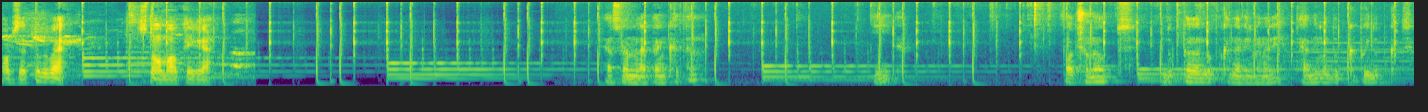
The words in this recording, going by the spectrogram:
Обзето добре. С много малка игра. Сме лепенката. И почваме от дупка на дупка, нали, нали? Трябва да има дупка при дупката.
